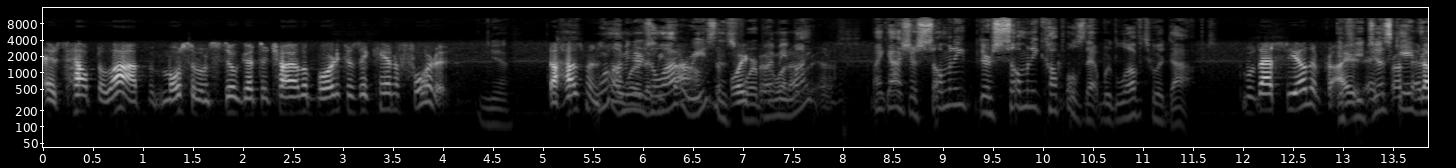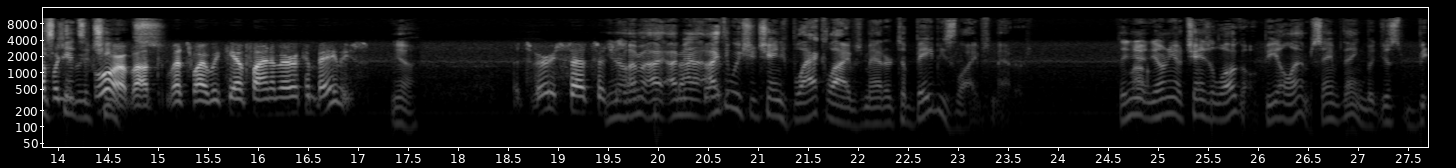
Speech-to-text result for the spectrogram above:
it's helped a lot, but most of them still get the child aborted because they can't afford it. Yeah. The husband's Well, I mean, there's a lot of found, the reasons for it, but I mean, my, you know. My gosh, there's so many there's so many couples that would love to adopt. Well, that's the other problem. If you just gave that up these kids a chance. about that's why we can't find American babies. Yeah. It's a very sad situation. You know, I mean, I, I mean, Back I think we should change Black Lives Matter to Babies Lives Matter. Then you, you don't even change the logo. BLM, same thing, but just b-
